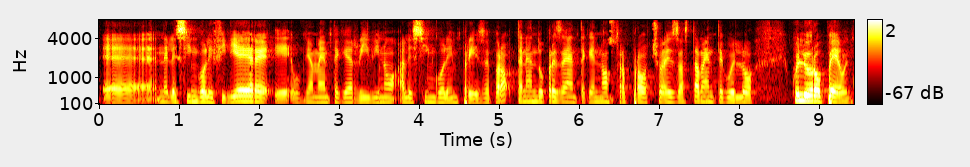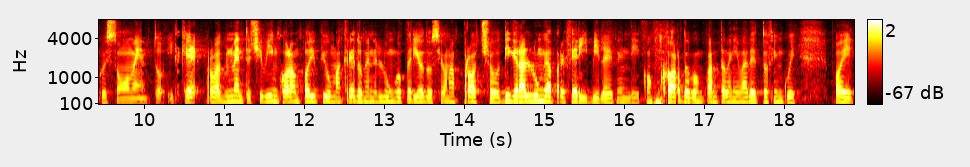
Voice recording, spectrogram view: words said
eh, nelle singole filiere e ovviamente che arrivino alle singole imprese, però tenendo presente che il nostro approccio è esattamente quello quello europeo in questo momento, il che probabilmente ci vincola un po' di più, ma credo che nel lungo periodo sia un approccio di gran lunga preferibile, quindi concordo con quanto veniva detto fin qui. Poi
